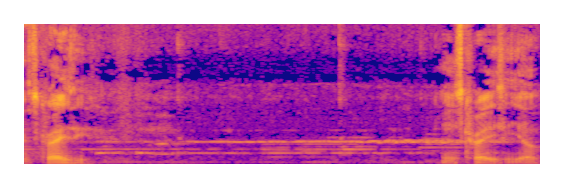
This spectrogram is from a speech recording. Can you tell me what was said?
It's crazy. It's crazy, yo.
